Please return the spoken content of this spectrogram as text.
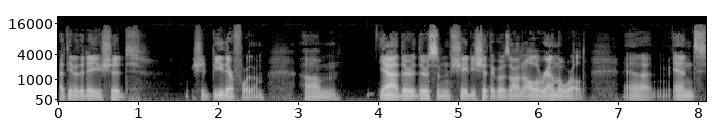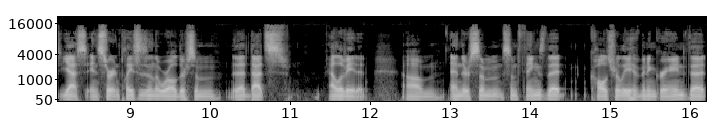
at the end of the day, you should you should be there for them. Um, yeah, there there's some shady shit that goes on all around the world, uh, and yes, in certain places in the world, there's some that that's elevated. Um, and there's some some things that culturally have been ingrained that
